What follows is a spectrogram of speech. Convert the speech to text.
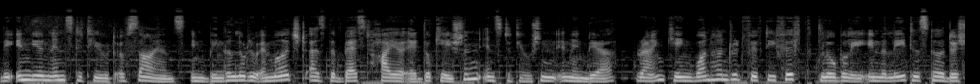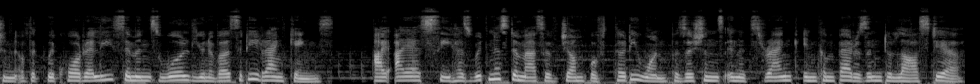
The Indian Institute of Science in Bengaluru emerged as the best higher education institution in India, ranking 155th globally in the latest edition of the Quacquarelli Symonds World University Rankings. IISC has witnessed a massive jump of 31 positions in its rank in comparison to last year.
